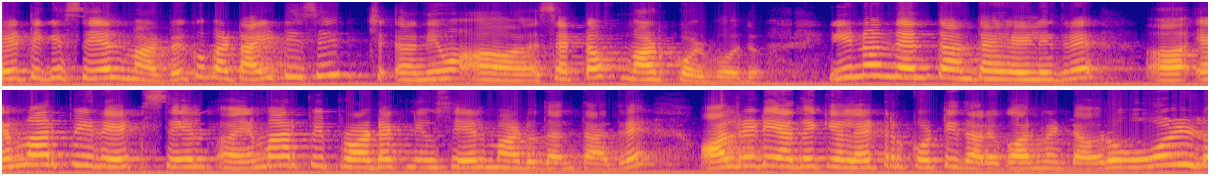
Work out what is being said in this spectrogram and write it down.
ರೇಟಿಗೆ ಸೇಲ್ ಮಾಡಬೇಕು ಬಟ್ ಐ ಟಿ ಸಿ ನೀವು ಸೆಟ್ ಆಫ್ ಮಾಡ್ಕೊಳ್ಬೋದು. ಇನ್ನೊಂದು ಎಂತ ಅಂತ ಹೇಳಿದರೆ M R P rate sale M R P product ನೀವು ಸೇಲ್ ಮಾಡೋದಂತಾದರೆ ಆಲ್ರೆಡಿ ಅದಕ್ಕೆ ಲೆಟರ್ ಕೊಟ್ಟಿದ್ದಾರೆ ಗೌರ್ಮೆಂಟ್ ಅವರು. ಓಲ್ಡ್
